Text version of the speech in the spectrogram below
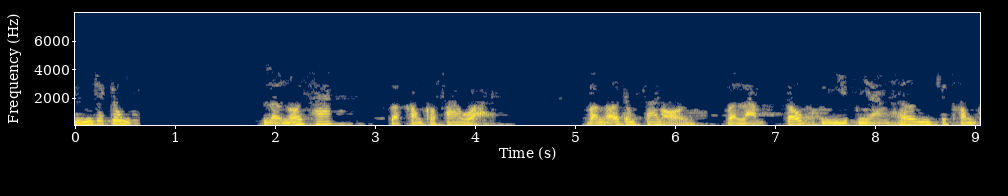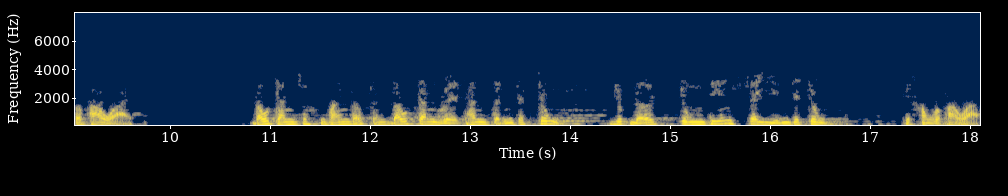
dựng cho chung. Lời nói khác và không có phá hoại. Vẫn ở trong xã hội và làm tốt nhịp nhàng hơn chứ không có phá hoại. Đấu tranh chứ không phải đấu tranh, đấu tranh về thanh tịnh cho chung giúp đỡ chung tiến xây dựng cho chung chứ không có phá hoại.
